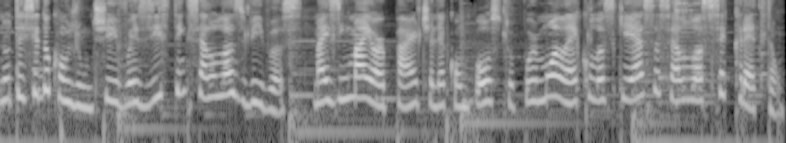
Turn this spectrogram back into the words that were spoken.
No tecido conjuntivo existem células vivas, mas em maior parte ele é composto por moléculas que essas células secretam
